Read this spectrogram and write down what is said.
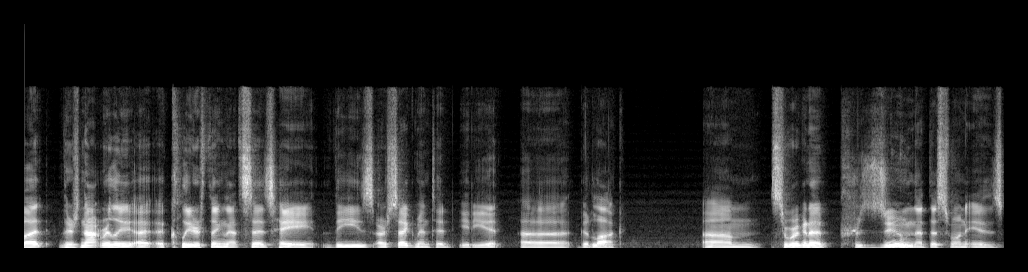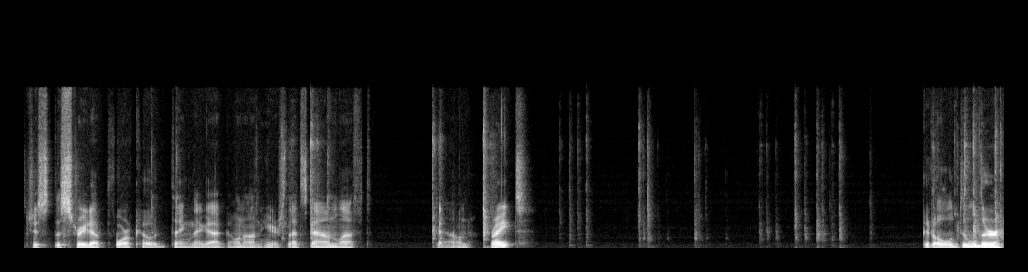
but there's not really a, a clear thing that says, hey, these are segmented, idiot. Uh, good luck. Um, so we're going to presume that this one is just the straight up four code thing they got going on here. So that's down, left, down, right. Good old dilder.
